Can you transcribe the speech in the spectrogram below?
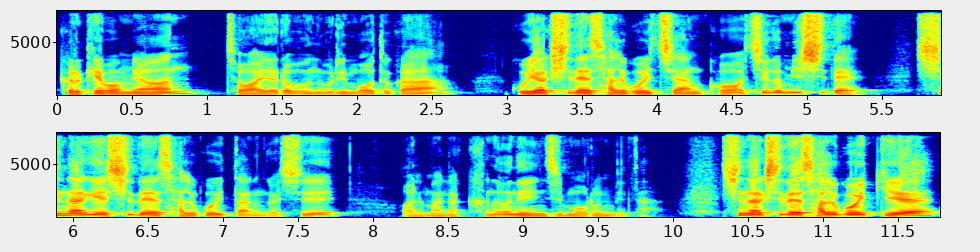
그렇게 보면 저와 여러분 우리 모두가 구약 시대에 살고 있지 않고 지금 이 시대 신학의 시대에 살고 있다는 것이 얼마나 큰 은혜인지 모릅니다. 신학 시대에 살고 있기에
